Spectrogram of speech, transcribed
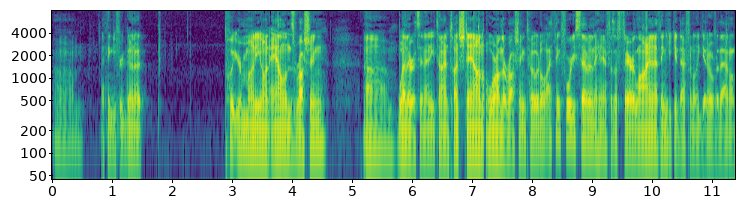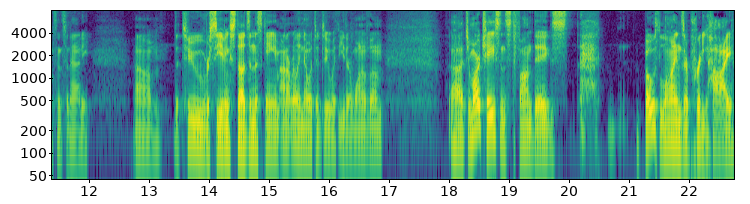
um, I think if you're going to put your money on Allen's rushing, um, whether it's an anytime touchdown or on the rushing total. I think 47 and a half is a fair line. I think he can definitely get over that on Cincinnati. Um, the two receiving studs in this game, I don't really know what to do with either one of them. Uh, Ja'Marr Chase and Stefon Diggs, both lines are pretty high,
